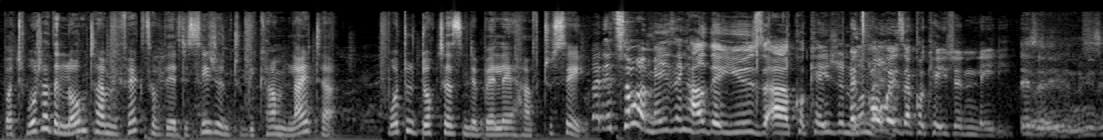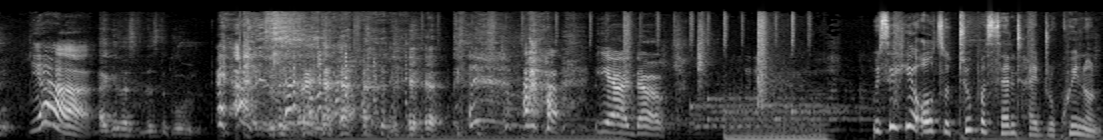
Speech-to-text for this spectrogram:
But what are the long-term effects of their decision to become lighter? What do doctors Ndebele have to say? But it's so amazing how they use a Caucasian it's woman. It's always a Caucasian lady. Is it even? Let me see. Yeah. I guess that's, that's the goal. yeah, no. We see here also 2% hydroquinone.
